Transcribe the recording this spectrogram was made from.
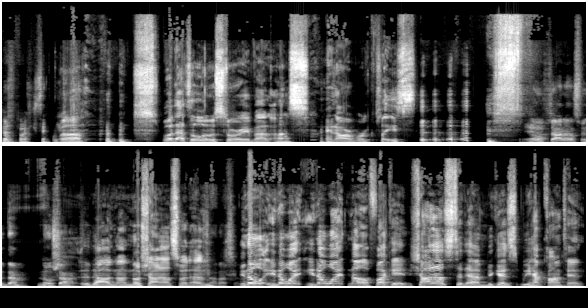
Uh, well, that's a little story about us and our workplace. No yeah. shout outs for them. No shout outs. no, no, no shout outs for them. outs. You know what? You know what? You know what? No, fuck it. Shout outs to them because we have content.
